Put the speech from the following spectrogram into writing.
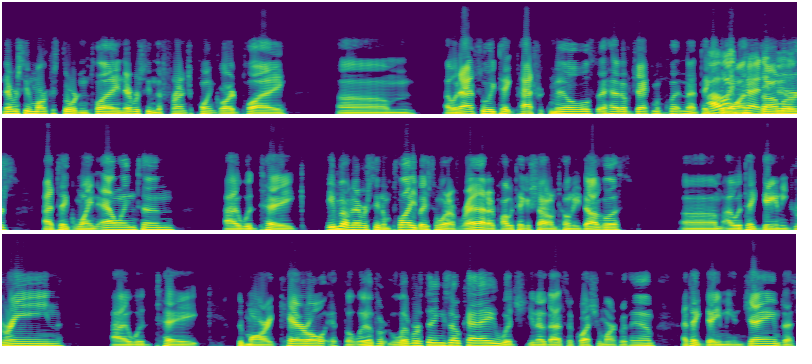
Never seen Marcus Thornton play. Never seen the French point guard play. Um, I would absolutely take Patrick Mills ahead of Jack McClinton. I'd take I like DeJuan Summers. I'd take Wayne Ellington. I would take, even though I've never seen him play, based on what I've read, I'd probably take a shot on Toney Douglas. Um, I would take Danny Green. I would take DeMarre Carroll if the liver, liver thing's okay, which, you know, that's a question mark with him. I'd take Damion James. I'd,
